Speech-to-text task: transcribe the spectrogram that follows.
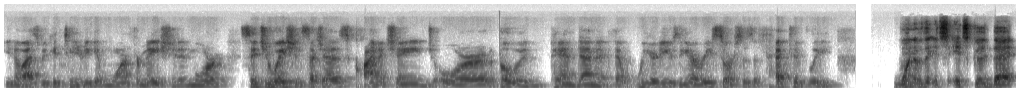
you know, as we continue to get more information and more situations such as climate change or COVID pandemic, that we are using our resources effectively one of the it's it's good that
